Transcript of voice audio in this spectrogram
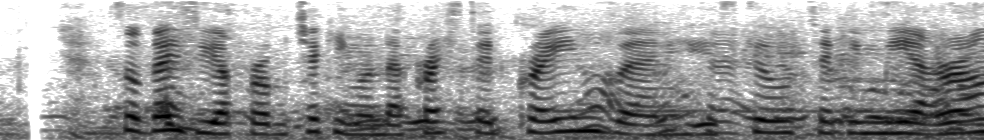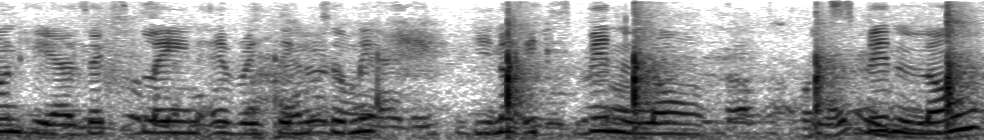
make. So guys, we are from checking on the crested cranes and he's still taking me around. He has explained everything to me. You know, it's been long. It's been long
